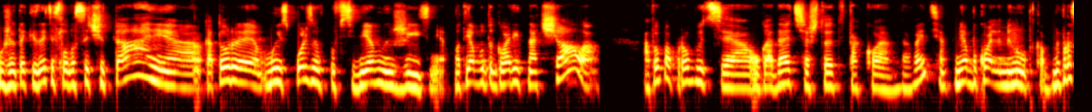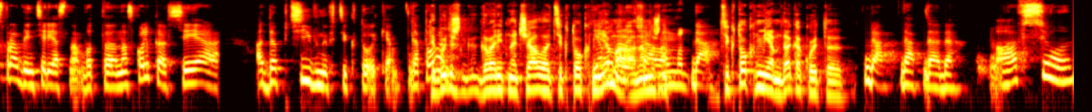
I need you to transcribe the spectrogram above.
уже такие, знаете, словосочетания, которые мы используем в повседневной жизни. Вот я буду говорить начало, а вы попробуйте угадать, что это такое. Давайте. У меня буквально минутка. Мне просто правда интересно, вот э, насколько все адаптивны в ТикТоке. Готовы? Ты будешь говорить начало Я тикток-мема, буду а нам начало. нужно... Да, Тикток-мем, да, какой-то? да, да, да, да. А все.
